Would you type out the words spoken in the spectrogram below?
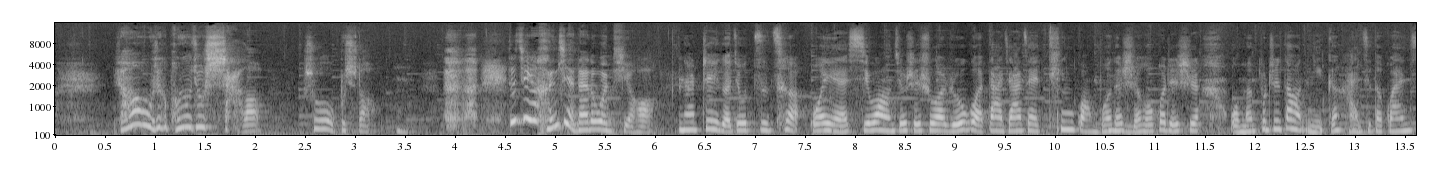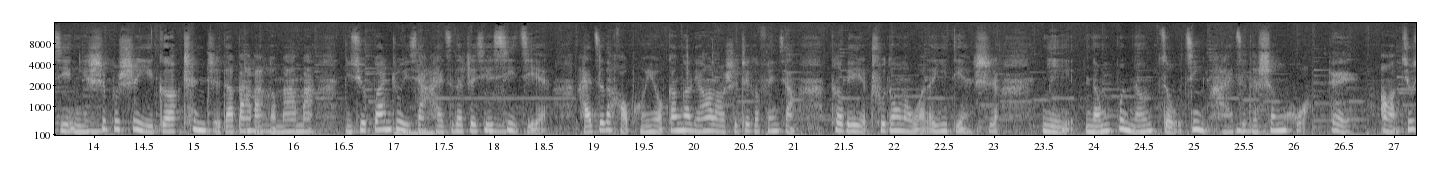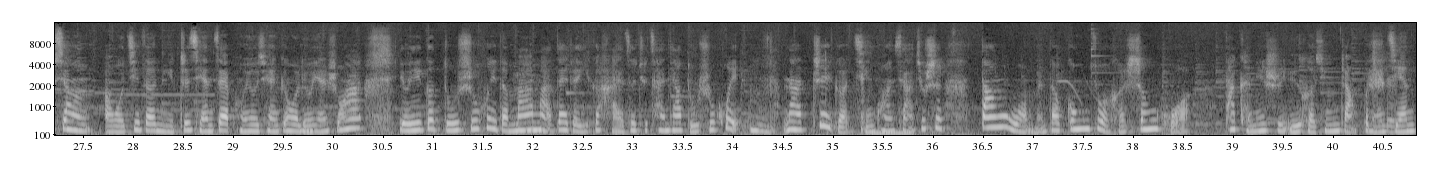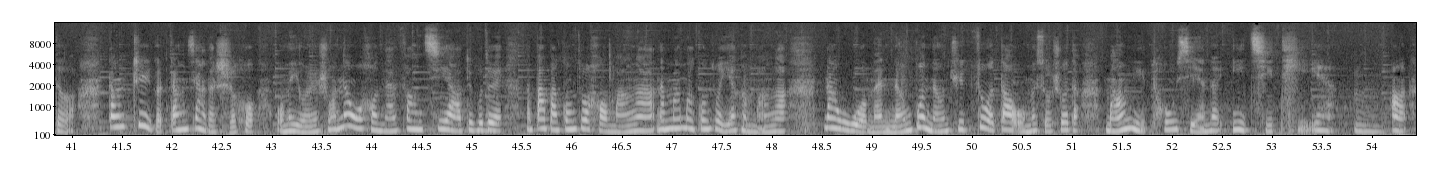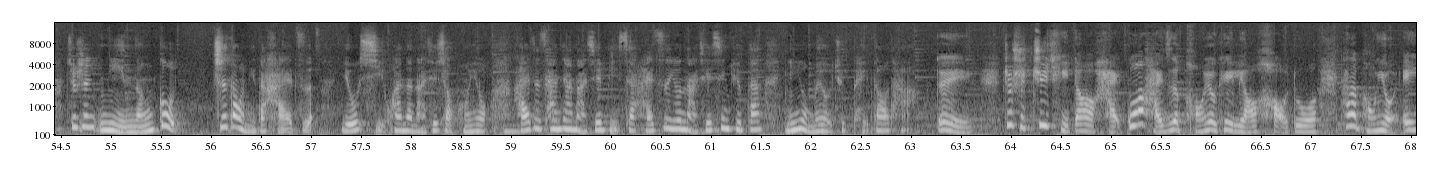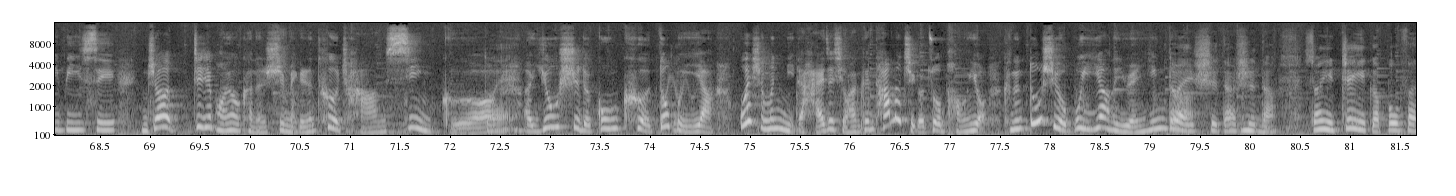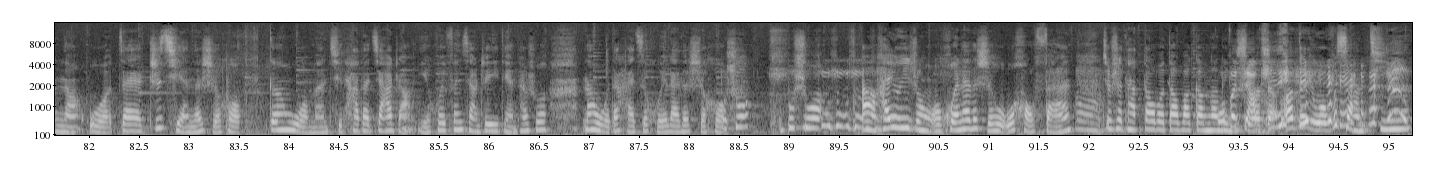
然后我这个朋友就傻了，说：“我不知道。”嗯。这这个很简单的问题哈，那这个就自测。我也希望就是说，如果大家在听广播的时候，或者是我们不知道你跟孩子的关系，你是不是一个称职的爸爸和妈妈？你去关注一下孩子的这些细节，孩子的好朋友。刚刚梁奥老师这个分享，特别也触动了我的一点是，你能不能走进孩子的生活？对。啊，就像啊，我记得你之前在朋友圈跟我留言说啊，有一个读书会的妈妈带着一个孩子去参加读书会。嗯，那这个情况下，就是当我们的工作和生活，它肯定是鱼和熊掌不能兼得。当这个当下的时候，我们有人说，那我好难放弃啊，对不对？那爸爸工作好忙啊，那妈妈工作也很忙啊，那我们能不能去做到我们所说的忙里偷闲的一起体验？嗯，啊，就是你能够。知道你的孩子有喜欢的哪些小朋友，孩子参加哪些比赛，孩子有哪些兴趣班，你有没有去陪到他？对，就是具体到孩光孩子的朋友可以聊好多，他的朋友 A、B、C，你知道这些朋友可能是每个人特长、性格、对呃优势的功课都不一样。为什么你的孩子喜欢跟他们几个做朋友？可能都是有不一样的原因的。对，是的，是的。所以这个部分呢，我在之前的时候跟我们其他的家长也会分享这一点。他说：“那我的孩子回来的时候不说不说 啊，还有一种我回来的时候我好烦，就是他叨吧叨吧刚刚跟我不你说想听。的哦，对，我不想听。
